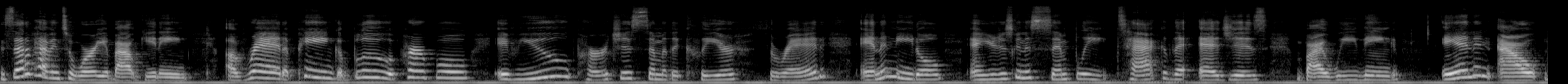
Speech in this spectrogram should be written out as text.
Instead of having to worry about getting a red, a pink, a blue, a purple, if you purchase some of the clear thread and a needle, and you're just gonna simply tack the edges by weaving in and out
